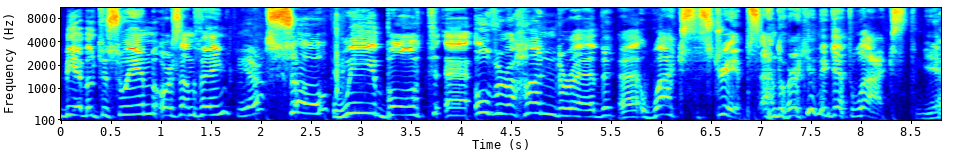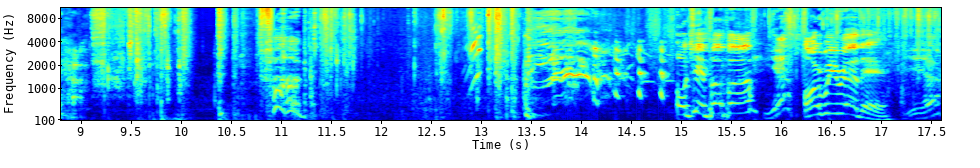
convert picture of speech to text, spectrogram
be able to swim or something. Yeah. So we bought uh, over a hundred uh, wax strips, and we're gonna get waxed. Yeah. Fuck. Okay, Papa. Yes. Are we ready? Yeah.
